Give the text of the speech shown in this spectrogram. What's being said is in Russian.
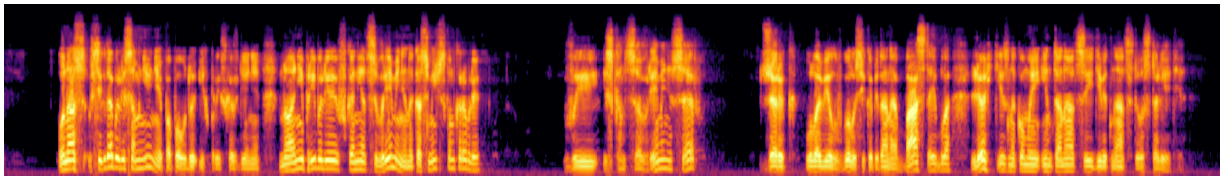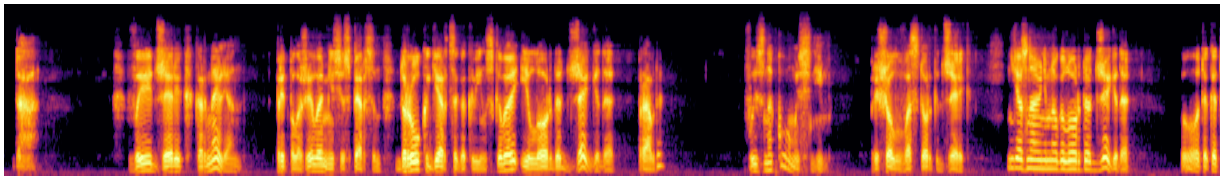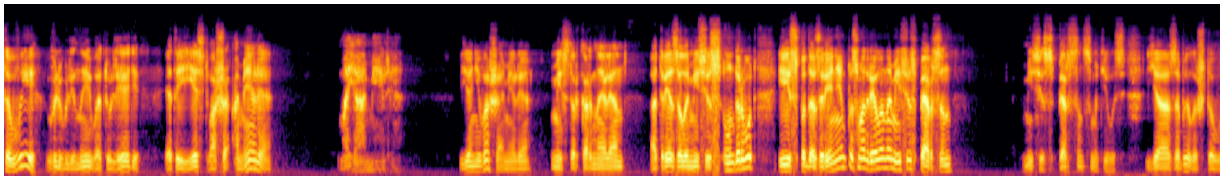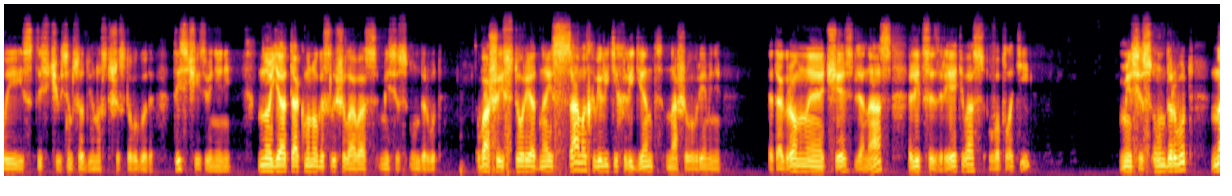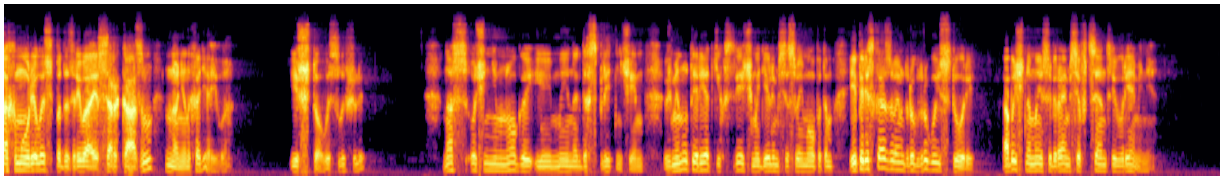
У нас всегда были сомнения по поводу их происхождения, но они прибыли в конец времени на космическом корабле. Вы из конца времени, сэр? Джерик уловил в голосе капитана Бастейбла легкие знакомые интонации XIX столетия. Да. Вы Джерик Карнелиан, предположила миссис Персон, друг герцога Квинского и лорда Джеггеда, правда? Вы знакомы с ним? Пришел в восторг Джерик. Я знаю немного лорда Джеггеда. О, так это вы влюблены в эту леди. Это и есть ваша Амелия. Моя Амелия. Я не ваша Амелия, мистер Карнелиан отрезала миссис Ундервуд и с подозрением посмотрела на миссис Персон. Миссис Персон смутилась. Я забыла, что вы из 1896 года. Тысячи извинений. Но я так много слышала о вас, миссис Ундервуд. Ваша история одна из самых великих легенд нашего времени. Это огромная честь для нас лицезреть вас во плоти. Миссис Ундервуд нахмурилась, подозревая сарказм, но не находя его. И что вы слышали? Нас очень немного, и мы иногда сплетничаем. В минуты редких встреч мы делимся своим опытом и пересказываем друг другу истории. Обычно мы собираемся в центре времени.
